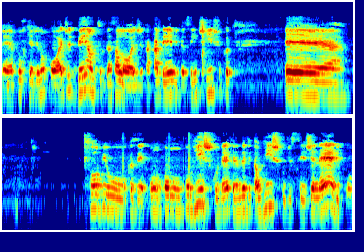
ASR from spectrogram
É, porque ele não pode, dentro dessa lógica acadêmica, científica, é, sob o, quer dizer, com, com, com risco, né, querendo evitar o risco de ser genérico,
